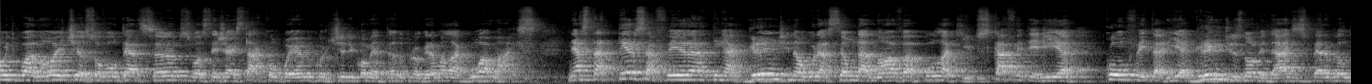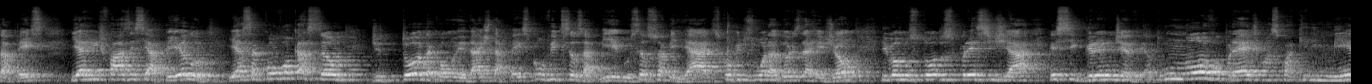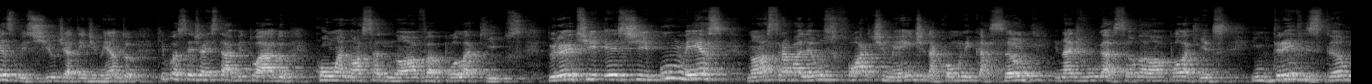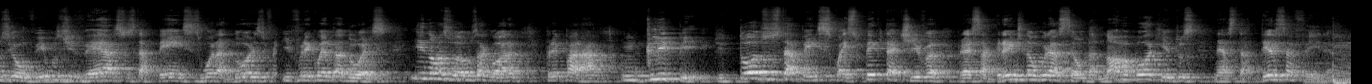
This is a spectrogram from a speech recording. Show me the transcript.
muito boa noite. Eu sou Voltaire Santos. Você já está acompanhando, curtindo e comentando o programa Lagoa Mais. Nesta terça-feira tem a grande inauguração da nova Polaquitos, cafeteria, confeitaria, grandes novidades esperam pelo Tapense e a gente faz esse apelo e essa convocação de toda a comunidade tapense. Convide seus amigos, seus familiares, convide os moradores da região e vamos todos prestigiar esse grande evento. Um novo prédio, mas com aquele mesmo estilo de atendimento que você já está habituado com a nossa nova Polaquitos. Durante este um mês, nós trabalhamos fortemente na comunicação e na divulgação da nova Polaquitos. Entrevistamos e ouvimos diversos tapenses, moradores e frequentadores. E nós vamos agora preparar um clipe de todos os tapenses com a expectativa para essa grande inauguração da nova Polaquitos nesta terça-feira.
